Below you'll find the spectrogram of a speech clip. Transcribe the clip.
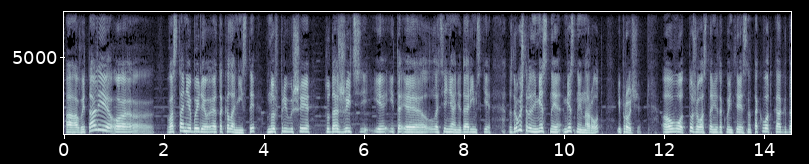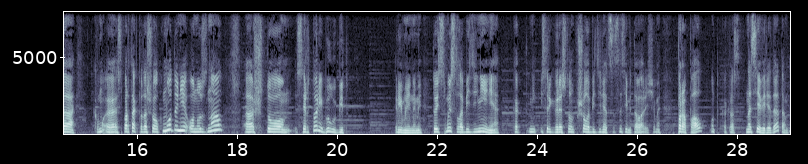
А в Италии э, восстания были, это колонисты, вновь прибывшие туда жить, и, и, э, латиняне, да, римские. С другой стороны, местный, местный народ и прочее. А вот, тоже восстание такое интересное. Так вот, когда к, э, Спартак подошел к Модене, он узнал, э, что Серторий был убит римлянами. То есть смысл объединения, как историки говорят, что он пошел объединяться с этими товарищами, пропал. Вот как раз на севере, да, там, угу.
